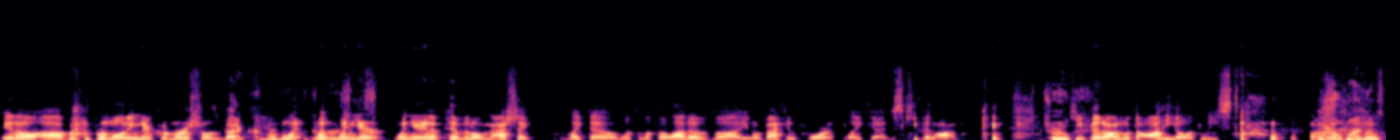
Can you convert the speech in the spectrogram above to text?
you know uh, promoting their commercials. Yeah, But promote when, the when, when you're when you're in a pivotal match like like the with with a lot of uh, you know back and forth, like uh, just keep it on. True. Keep it on with the audio at least. I don't mind those,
